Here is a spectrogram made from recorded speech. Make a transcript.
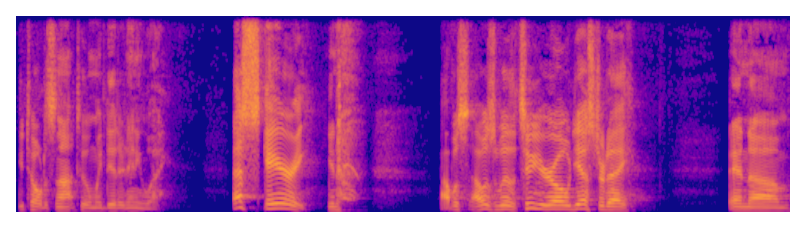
You told us not to, and we did it anyway. That's scary. You know, I was I was with a two year old yesterday, and um,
